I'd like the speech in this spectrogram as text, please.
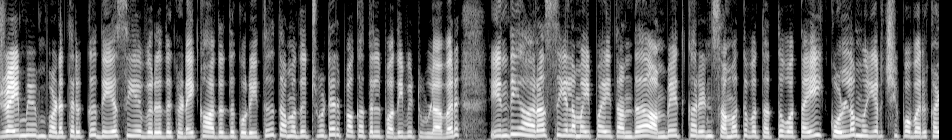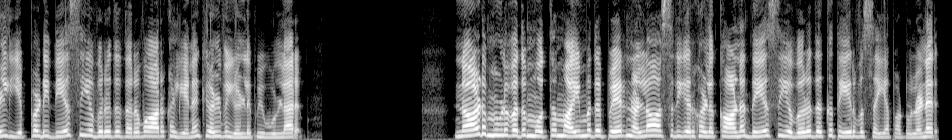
ஜெய்பீம் படத்திற்கு தேசிய விருது கிடைக்காதது குறித்து தமது டுவிட்டர் பக்கத்தில் பதிவிட்டுள்ள அவர் இந்திய அரசியலமைப்பை தந்த அம்பேத்கரின் சமத்துவ தத்துவத்தை கொள்ள முயற்சிப்பவர்கள் எப்படி தேசிய விருது தருவார்கள் என கேள்வி எழுப்பியுள்ளார். நாடு முழுவதும் மொத்தம் ஐம்பது பேர் நல்லாசிரியர்களுக்கான தேசிய விருதுக்கு தேர்வு செய்யப்பட்டுள்ளனர்.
